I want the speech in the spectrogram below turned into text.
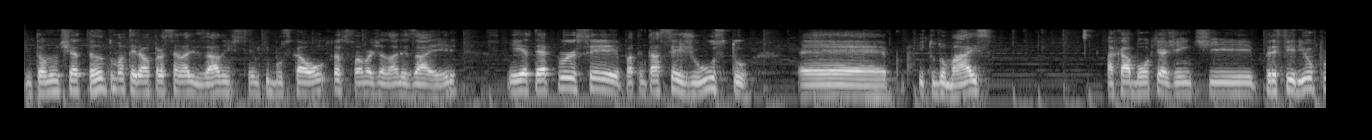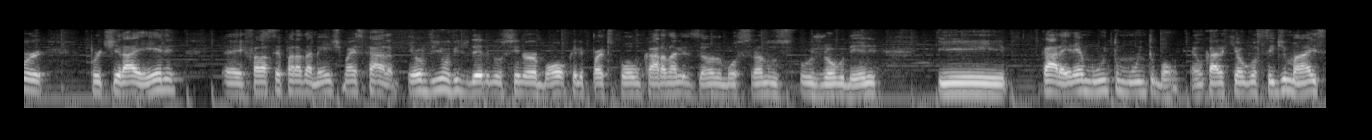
então não tinha tanto material para ser analisado, a gente teve que buscar outras formas de analisar ele. E até por ser, para tentar ser justo é, e tudo mais, acabou que a gente preferiu por, por tirar ele é, e falar separadamente. Mas, cara, eu vi um vídeo dele no Senior Ball que ele participou, um cara analisando, mostrando os, o jogo dele. E, cara, ele é muito, muito bom. É um cara que eu gostei demais.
